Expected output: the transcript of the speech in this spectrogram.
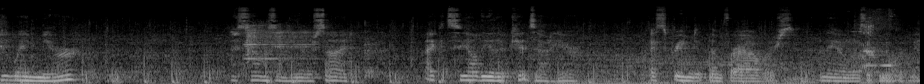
It's a two way mirror. My son was on the other side. I could see all the other kids out here. I screamed at them for hours, and they always ignored me.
